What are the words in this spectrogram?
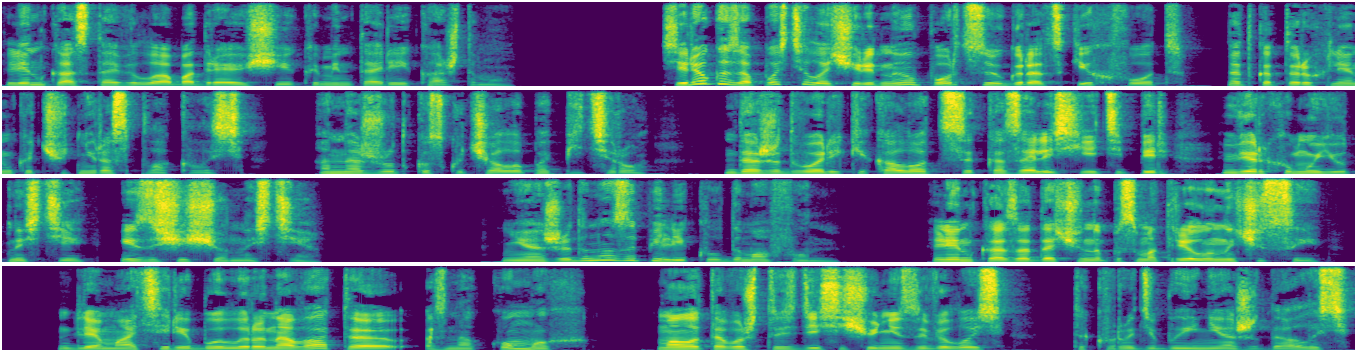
Ленка оставила ободряющие комментарии каждому. Серега запостил очередную порцию городских фот, от которых Ленка чуть не расплакалась. Она жутко скучала по Питеру. Даже дворики-колодцы казались ей теперь верхом уютности и защищенности. Неожиданно запеликал домофон. Ленка озадаченно посмотрела на часы. Для матери было рановато, а знакомых... Мало того, что здесь еще не завелось, так вроде бы и не ожидалось.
